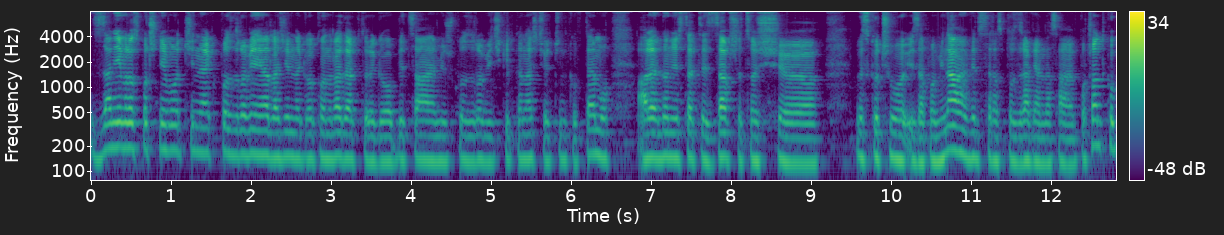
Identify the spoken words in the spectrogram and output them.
Zanim rozpoczniemy odcinek, pozdrowienia dla Ziemnego Konrada, którego obiecałem już pozdrowić kilkanaście odcinków temu, ale no niestety zawsze coś e, wyskoczyło i zapominałem, więc teraz pozdrawiam na samym początku.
